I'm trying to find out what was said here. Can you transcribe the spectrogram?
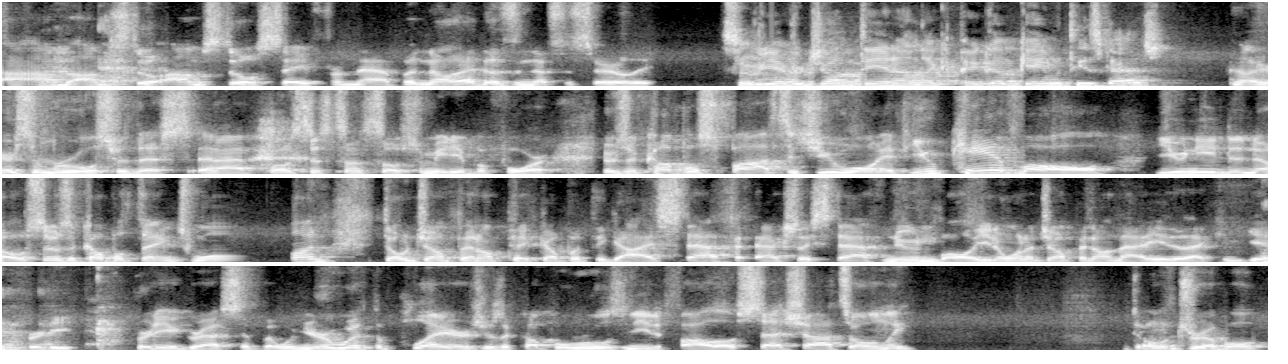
I'm, I'm still I'm still safe from that. But no, that doesn't necessarily. So have you ever jumped in on like a pickup game with these guys? Now here's some rules for this, and I've posted this on social media before. There's a couple spots that you want. If you can't ball, you need to know. So there's a couple things. One, one, don't jump in on pickup with the guys. Staff actually staff noon ball. You don't want to jump in on that either. That can get pretty pretty aggressive. But when you're with the players, there's a couple rules you need to follow. Set shots only. Don't dribble.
